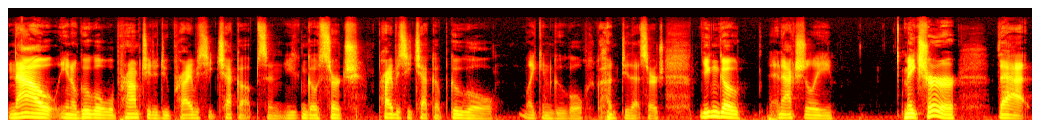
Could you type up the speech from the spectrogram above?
now you know google will prompt you to do privacy checkups and you can go search privacy checkup google like in google do that search. You can go and actually make sure that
